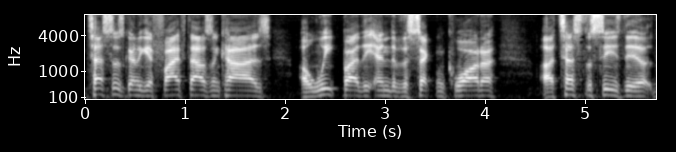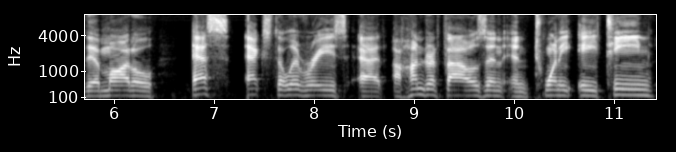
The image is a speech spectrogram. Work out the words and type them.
Tesla's going to get 5,000 cars a week by the end of the second quarter. Uh, Tesla sees their, their Model SX deliveries at 100,000 in 2018.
